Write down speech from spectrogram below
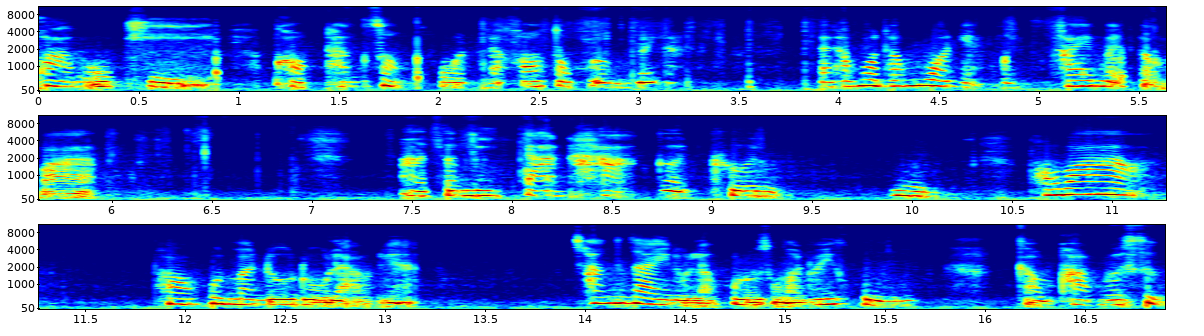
ความโอเคของทั้งสองคนและข้อตกลงด้วยนะแต่ทั้งหมดทั้งมวลเนี่ยเหมือนไพ่เหมือนกับว่า อาจจะมีการห่างเกิดขึ้น อืม เพราะว่าพอคุณมาดูดูแล้วเนี่ยช่างใจดูแล้วคุณรู้สึกมันไม่คุ้มกับความรู้สึก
